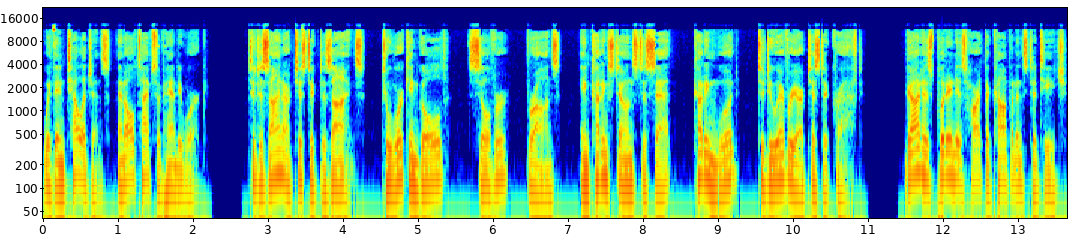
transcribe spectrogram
with intelligence, and all types of handiwork. To design artistic designs, to work in gold, silver, bronze, in cutting stones to set, cutting wood, to do every artistic craft. God has put in his heart the competence to teach,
